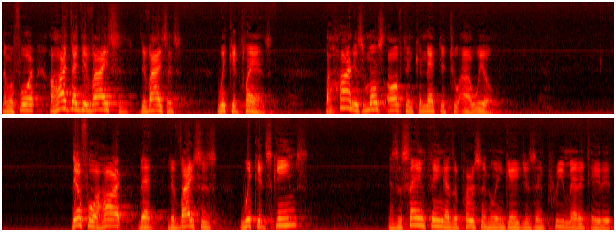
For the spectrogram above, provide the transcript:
Number four, a heart that devises, devises wicked plans. The heart is most often connected to our will. Therefore, a heart that devises wicked schemes is the same thing as a person who engages in premeditated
